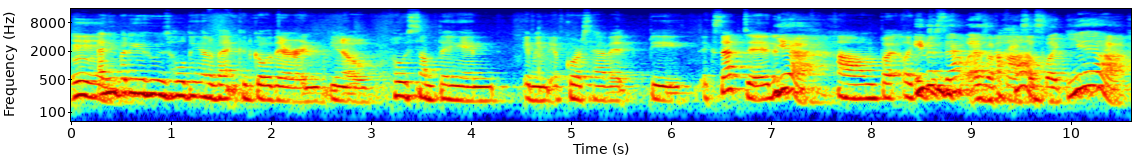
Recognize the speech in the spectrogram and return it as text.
Mm. anybody who's holding an event could go there and you know post something, and I mean, of course, have it be accepted. Yeah. Um, but like Even just- that as a, a process, hub. like yeah,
